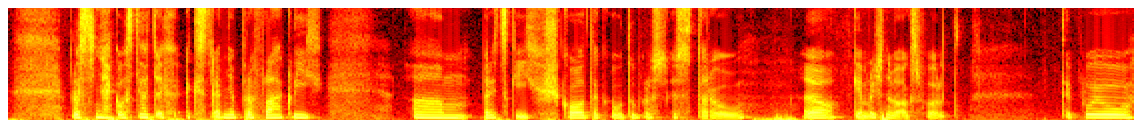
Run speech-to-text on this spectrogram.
prostě nějakou z těch extrémně profláklých um, britských škol, takovou tu prostě starou, jo, Cambridge nebo Oxford. Typuju,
